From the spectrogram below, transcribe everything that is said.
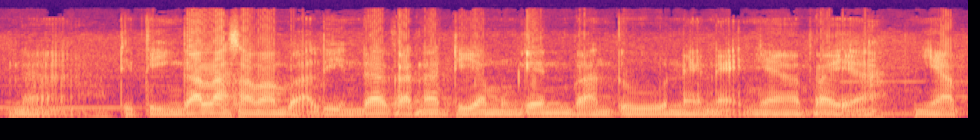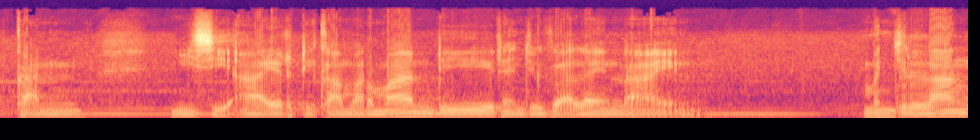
nah ditinggallah sama Mbak Linda karena dia mungkin bantu neneknya apa ya menyiapkan ngisi air di kamar mandi dan juga lain-lain. Menjelang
